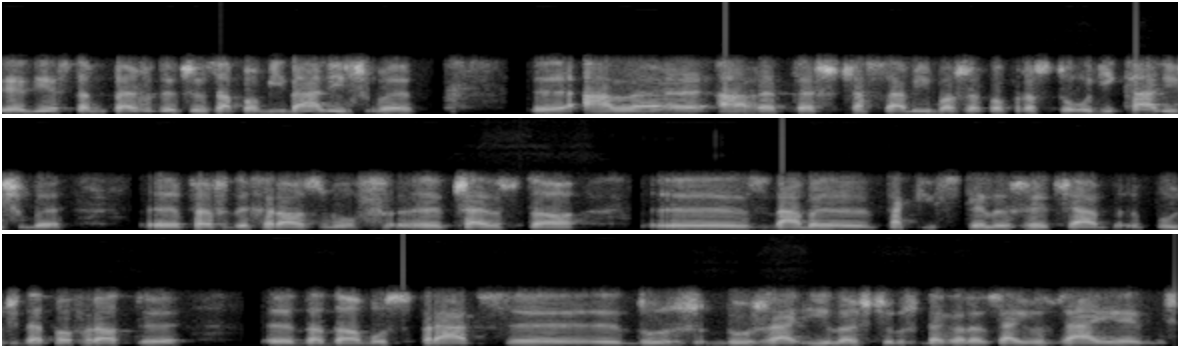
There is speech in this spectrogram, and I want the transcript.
nie jestem pewny, czy zapominaliśmy, ale, ale też czasami może po prostu unikaliśmy pewnych rozmów. Często znamy taki styl życia, późne powroty do domu z pracy, duż, duża ilość różnego rodzaju zajęć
